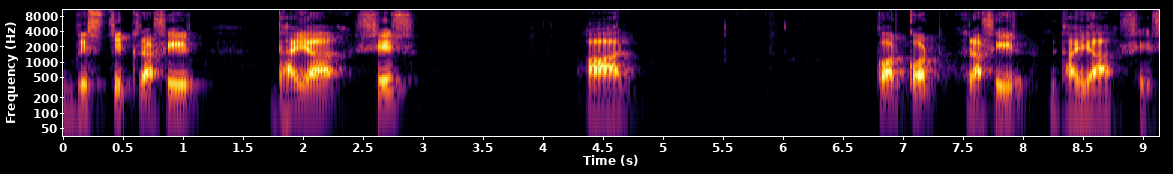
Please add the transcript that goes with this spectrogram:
বৃশ্চিক রাশির ঢাইয়া শেষ। আর কর্কট রাশির ঢাইয়া শেষ।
